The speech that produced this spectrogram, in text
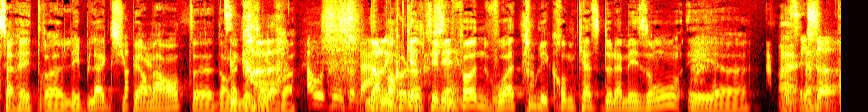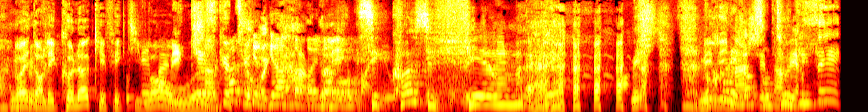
Ça va être euh, les blagues super marrantes euh, dans la maison N'importe quel téléphone voit tous les Chromecasts de la maison et euh, C'est ça. ouais dans les colocs effectivement Mais où, qu'est-ce euh, que tu regardes Mais c'est quoi ce film Mais, mais Pourquoi les gens l'image sont est inversée.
